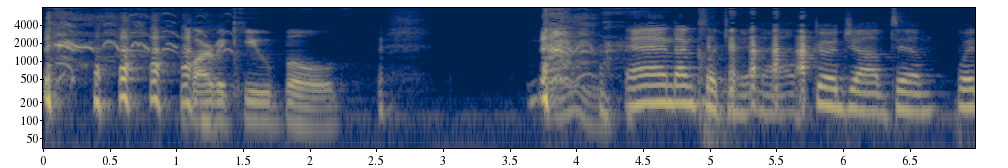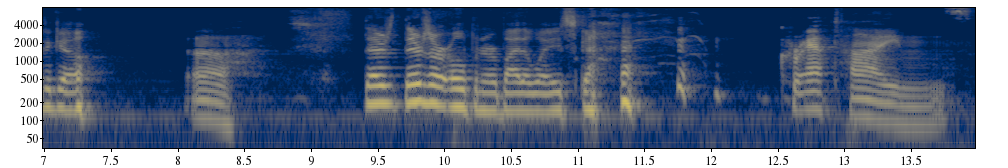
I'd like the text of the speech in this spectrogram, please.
barbecue bold. And I'm clicking it now. Good job, Tim. Way to go. Uh, There's there's our opener, by the way, Sky. Kraft Heinz.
